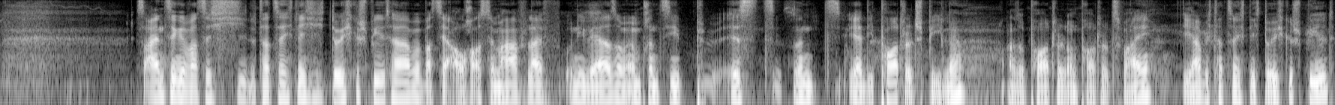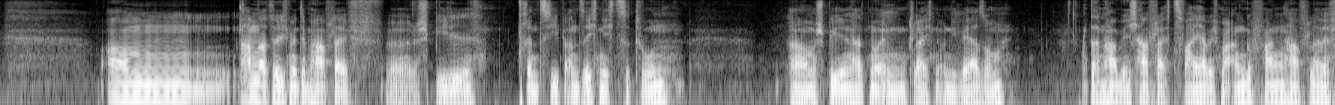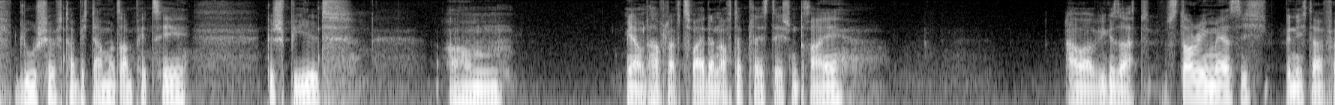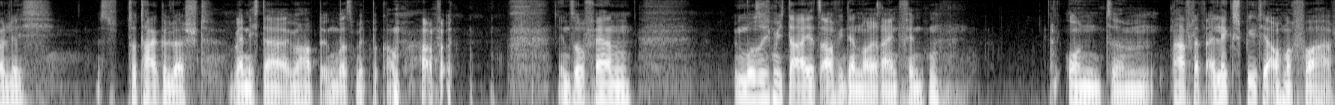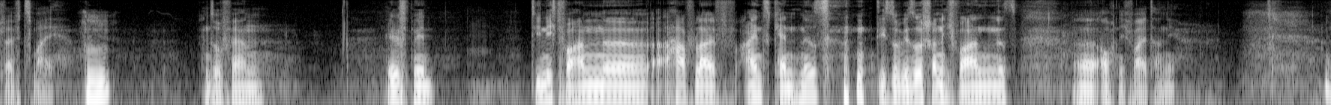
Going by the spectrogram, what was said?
das Einzige, was ich tatsächlich durchgespielt habe, was ja auch aus dem Half-Life-Universum im Prinzip ist, sind ja die Portal-Spiele, also Portal und Portal 2. Die habe ich tatsächlich durchgespielt. Ähm, haben natürlich mit dem Half-Life-Spielprinzip an sich nichts zu tun. Ähm, spielen halt nur im gleichen Universum. Dann habe ich Half-Life 2 habe ich mal angefangen, Half-Life Blue Shift habe ich damals am PC gespielt. Ähm, ja, und Half-Life 2 dann auf der PlayStation 3. Aber wie gesagt, storymäßig bin ich da völlig, ist total gelöscht, wenn ich da überhaupt irgendwas mitbekommen habe. Insofern muss ich mich da jetzt auch wieder neu reinfinden. Und ähm, Half-Life Alex spielt ja auch noch vor Half-Life 2. Mhm. Insofern hilft mir die nicht vorhandene Half-Life 1 Kenntnis, die sowieso schon nicht vorhanden ist, äh, auch nicht weiter. Nee.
